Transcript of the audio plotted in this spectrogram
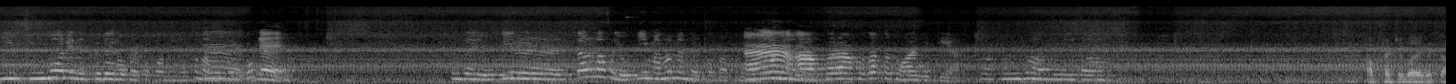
이긴 머리는 그대로 갈 거거든요, 손안 대고. 음, 네. 근데 여기를 잘라서 여기만 하면 될 것 같아요. 아, 하나는. 아, 그럼 그것 도 도와줄게요. 아, 감사합니다. 아팔 줄 넣어야겠다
